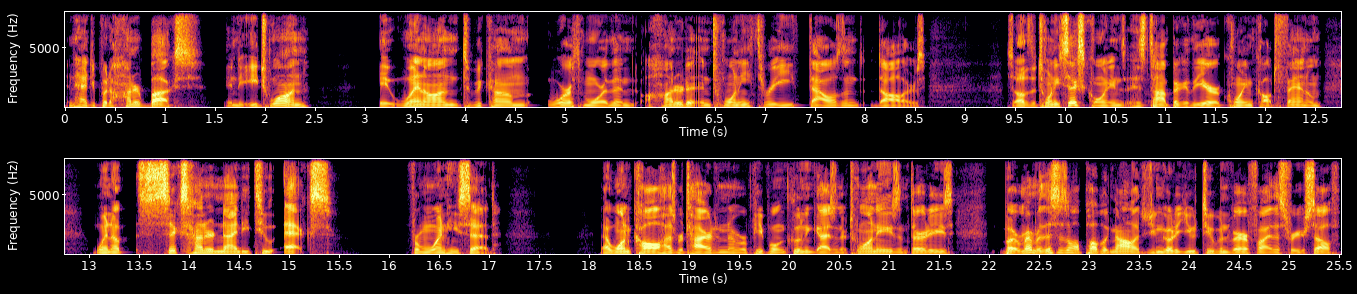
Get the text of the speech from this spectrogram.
and had you put 100 bucks into each one, it went on to become worth more than $123,000. So, of the 26 coins, his top pick of the year, a coin called Fantom, went up 692x from when he said. That one call has retired a number of people, including guys in their 20s and 30s. But remember, this is all public knowledge. You can go to YouTube and verify this for yourself.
